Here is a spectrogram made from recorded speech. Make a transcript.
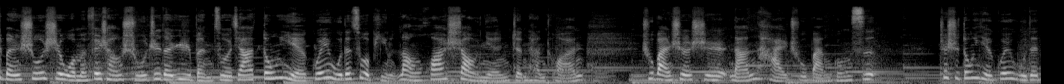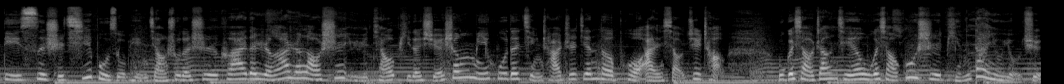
一本书是我们非常熟知的日本作家东野圭吾的作品《浪花少年侦探团》，出版社是南海出版公司。这是东野圭吾的第四十七部作品，讲述的是可爱的忍阿忍老师与调皮的学生、迷糊的警察之间的破案小剧场。五个小章节，五个小故事，平淡又有趣。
